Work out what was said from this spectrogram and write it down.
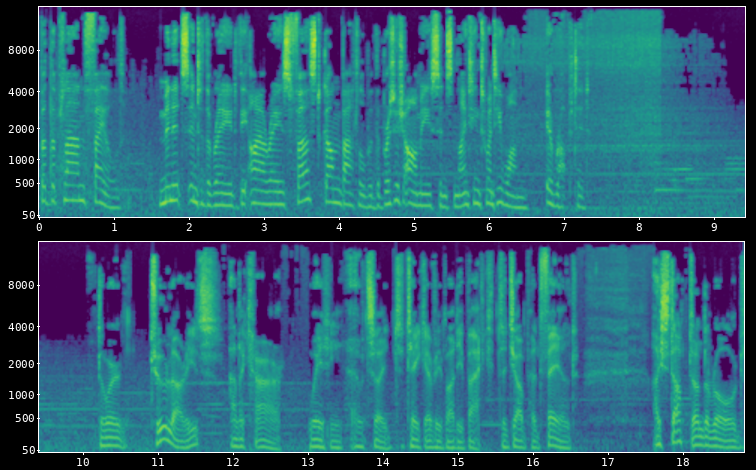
But the plan failed. Minutes into the raid, the IRA's first gun battle with the British Army since 1921 erupted. There were two lorries and a car waiting outside to take everybody back. The job had failed. I stopped on the road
